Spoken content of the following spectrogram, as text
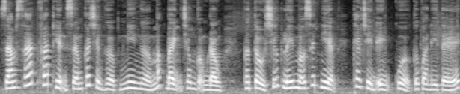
giám sát phát hiện sớm các trường hợp nghi ngờ mắc bệnh trong cộng đồng và tổ chức lấy mẫu xét nghiệm theo chỉ định của cơ quan y tế.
